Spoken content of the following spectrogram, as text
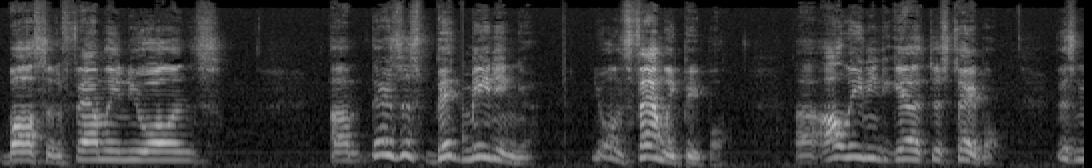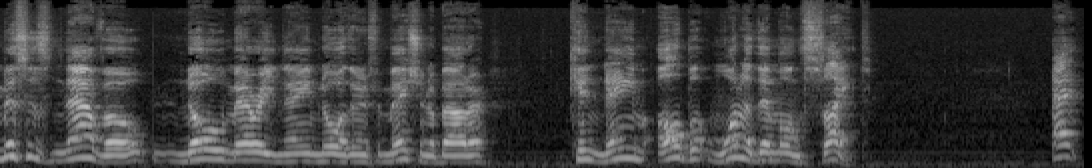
boss of the family in New Orleans. Um, there's this big meeting, New Orleans family people, uh, all eating together at this table. This Mrs. Navo, no married name, no other information about her, can name all but one of them on site. That,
